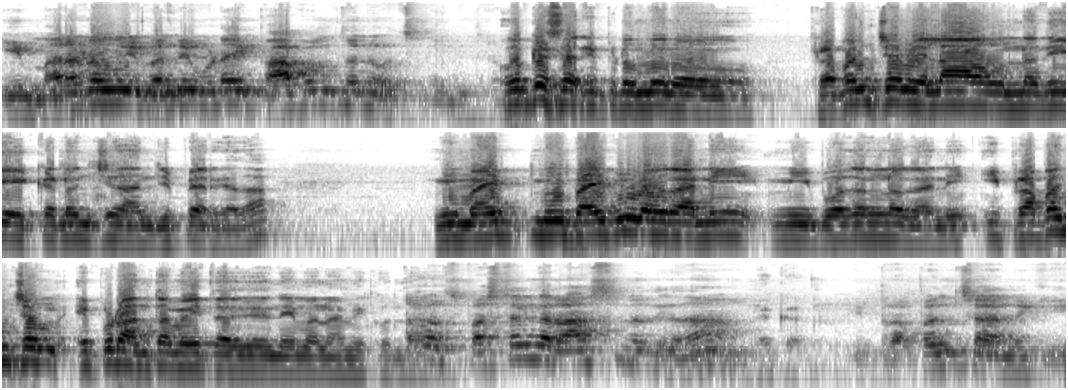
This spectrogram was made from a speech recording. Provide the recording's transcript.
ఈ మరణం ఇవన్నీ కూడా ఈ పాపంతోనే మిత్రం ఓకే సార్ ఇప్పుడు మీరు ప్రపంచం ఎలా ఉన్నది ఎక్కడి నుంచి అని చెప్పారు కదా. మీ మై మీ బైబిల్లో కానీ మీ బోధనలో కానీ ఈ ప్రపంచం ఎప్పుడు అంతమవుతుంది ఏమన్నా అలా స్పష్టంగా రాస్తున్నది కదా. ఈ ప్రపంచానికి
